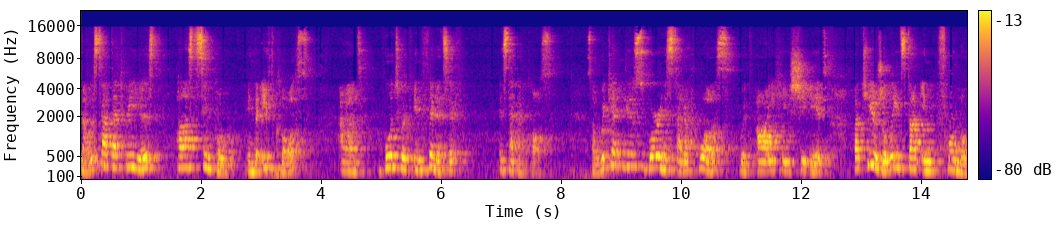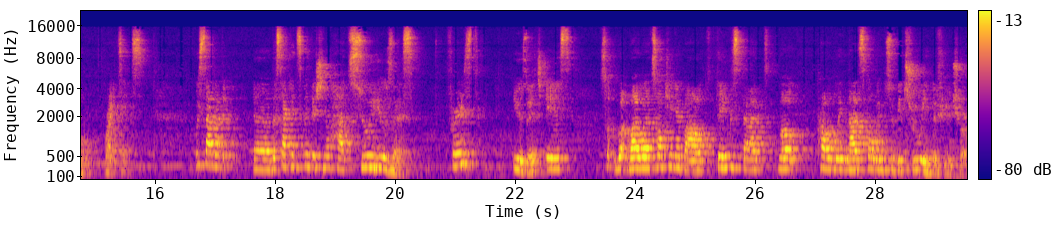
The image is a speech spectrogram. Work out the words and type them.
Now we said that we used past simple in the if clause and would with infinitive in second clause. So we can use were instead of was with I, he, she, it but usually it's done in formal writings. We said that uh, the second conditional had two uses. First usage is so, while we're talking about things that, well, probably not going to be true in the future.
